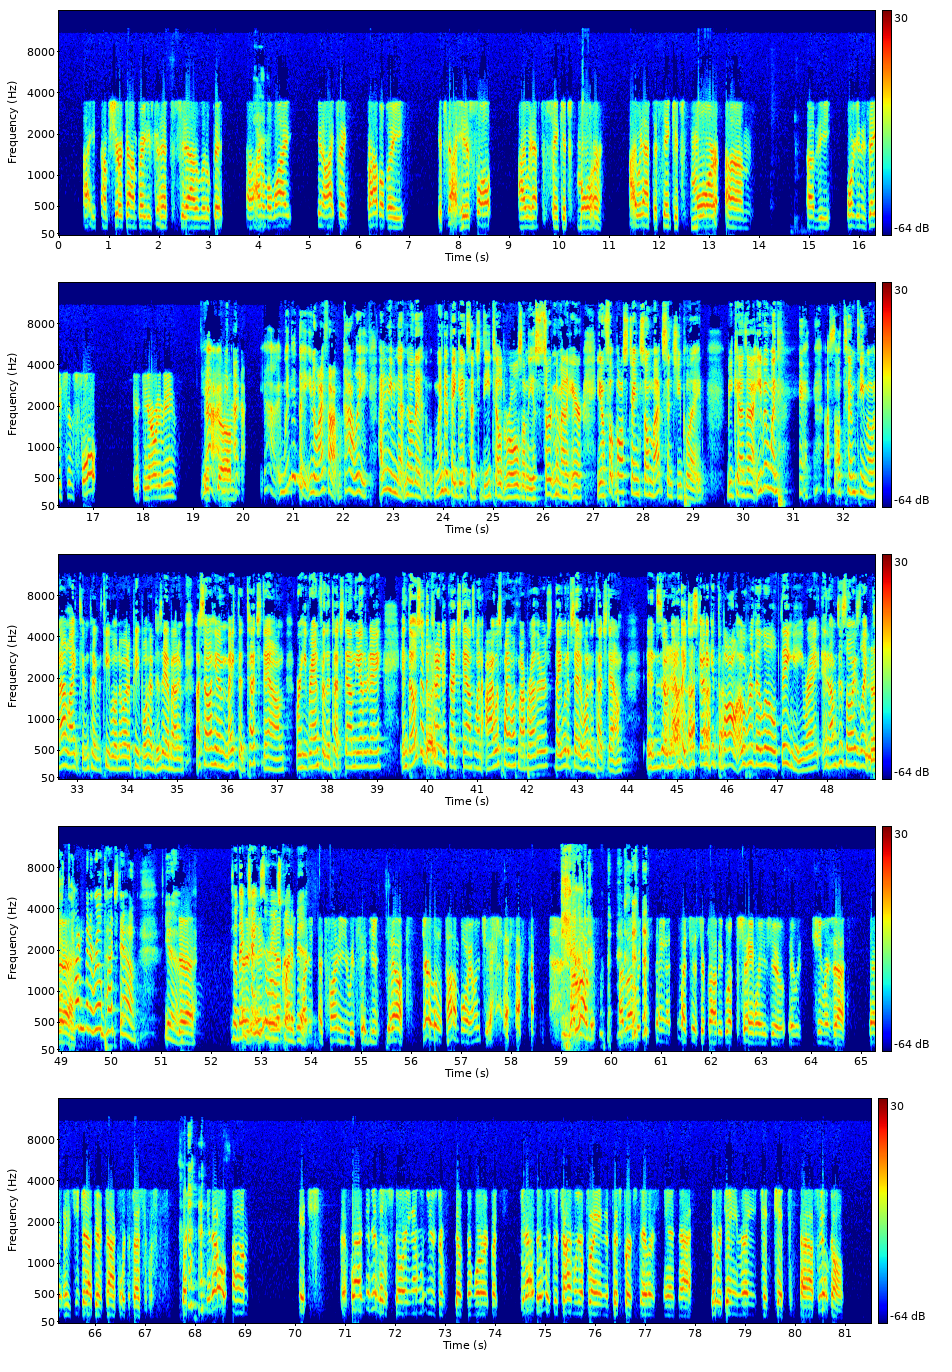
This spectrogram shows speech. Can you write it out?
I, I'm sure Tom Brady's going to have to sit out a little bit. Uh, I don't know why. You know, I think probably it's not his fault. I would have to think it's more. I would have to think it's more um, of the organization's fault. You know what I mean? Yeah. I um, mean, I, yeah. And when did they, you know, I thought, golly, I didn't even know that. When did they get such detailed rules on the certain amount of air? You know, football's changed so much since you played because uh, even when I saw Tim Tebow, and I like Tim Tebow, no matter people have to say about him. I saw him make the touchdown where he ran for the touchdown the other day. And those are the right. kind of touchdowns when I was playing with my brothers, they would have said it wasn't a touchdown and so now they just got to get the ball over the little thingy, right? And I'm just always like, yeah. that's not even a real touchdown, you know? Yeah. So they've changed the rules quite a bit. Funny. That's funny. You would say, you, you know, you're a little tomboy, aren't you? I love it. I love what you're saying. My sister probably grew up the same way as you. It was she was uh, hey, she get out there and tackle with the best of us. But you know, um, it's well, I'll give you a little story, and I won't use the, the, the word, but you know, there was a time we were playing the Pittsburgh Steelers, and uh, they were getting ready to kick uh, field goal,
